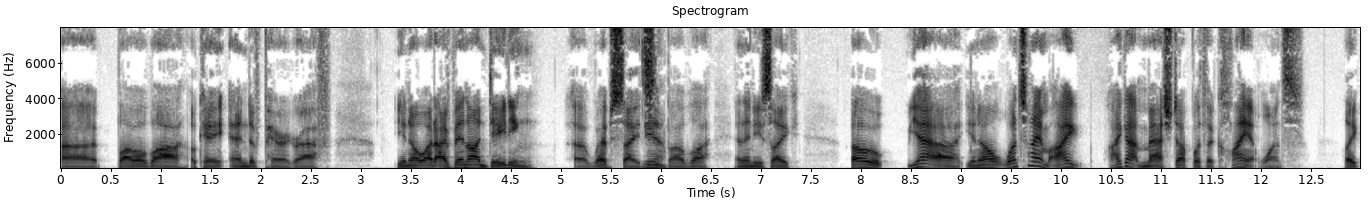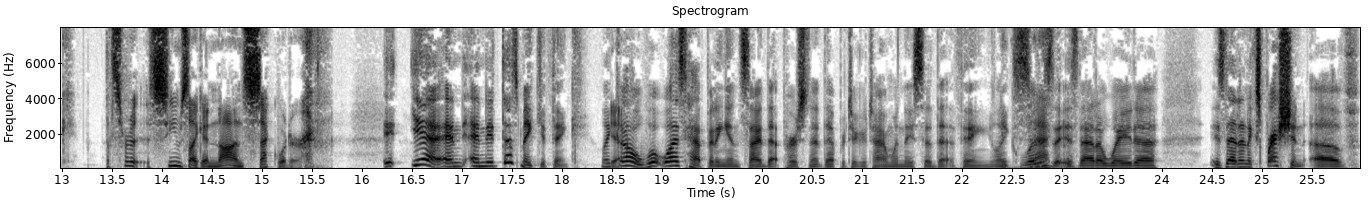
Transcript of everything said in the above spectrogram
uh, blah blah blah. Okay, end of paragraph. You know what? I've been on dating uh, websites Yeah. and blah blah. And then he's like, Oh yeah, you know, one time I I got matched up with a client once. Like that sort of it seems like a non sequitur. It, yeah, and and it does make you think. Like, Yeah. oh, what was happening inside that person at that particular time when they said that thing? Like, what is it? Exactly. Is that a way to? Is that an expression of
